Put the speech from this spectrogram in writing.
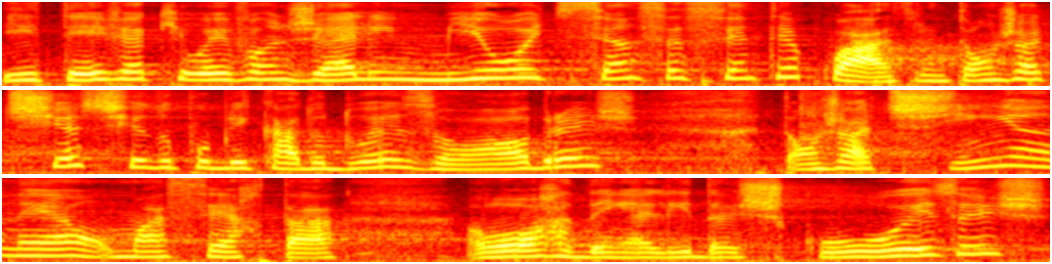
e teve aqui o Evangelho em 1864. Então já tinha sido publicado duas obras. Então já tinha, né, uma certa ordem ali das coisas.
